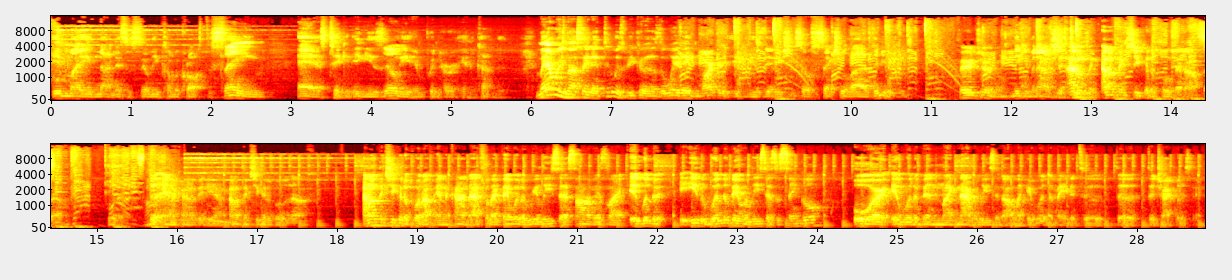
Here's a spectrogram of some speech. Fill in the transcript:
it might not necessarily come across the same as taking Iggy Azalea and putting her in Anaconda. Main reason I say that too is because the way they marketed Iggy Azalea, she's so sexualized anyway. Very true. Nicki Minaj. is I don't think. I don't think she could have pulled that off though. The Anaconda video. I don't think she could have pulled it off. I don't think she could have put off Anaconda. I feel like they would have released that song as like it would have. It either wouldn't have been released as a single, or it would have been like not released at all. Like it wouldn't have made it to the the track listing.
